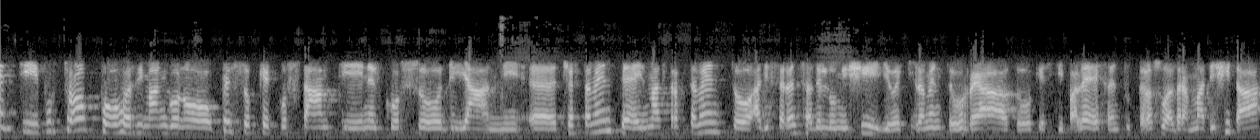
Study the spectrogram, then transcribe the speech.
maltrattamenti purtroppo rimangono pressoché costanti nel corso degli anni. Eh, certamente il maltrattamento, a differenza dell'omicidio, è chiaramente un reato che si palesa in tutta la sua drammaticità,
